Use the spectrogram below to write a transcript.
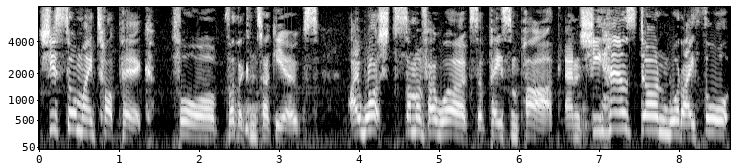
She's still my top pick for for the Kentucky Oaks. I watched some of her works at Payson Park, and she has done what I thought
